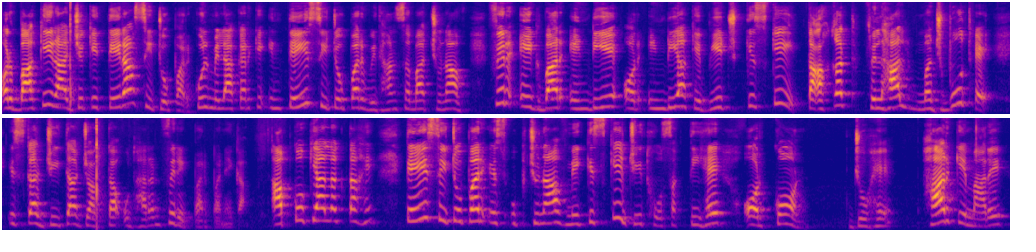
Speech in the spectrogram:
और बाकी राज्य के 13 सीटों पर, कुल मिलाकर के इन 23 सीटों पर विधानसभा चुनाव। फिर एक बार एनडीए और इंडिया के बीच किसकी ताकत फ़िलहाल मज़बूत है, इसका जीता जागता उदाहरण फिर एक बार बनेगा। आपको क्या लगता है, तेईस सीटों पर इस उपचुनाव में किसकी जीत हो सकती है और कौन जो है हार के मारे,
